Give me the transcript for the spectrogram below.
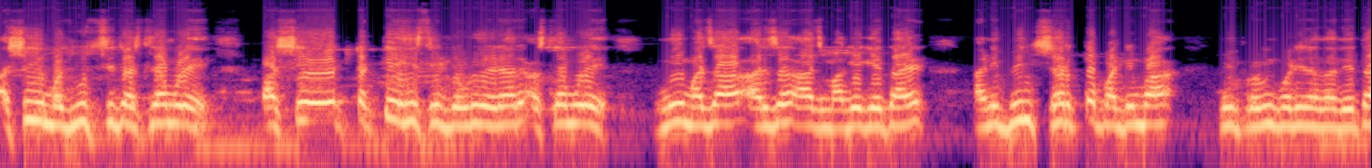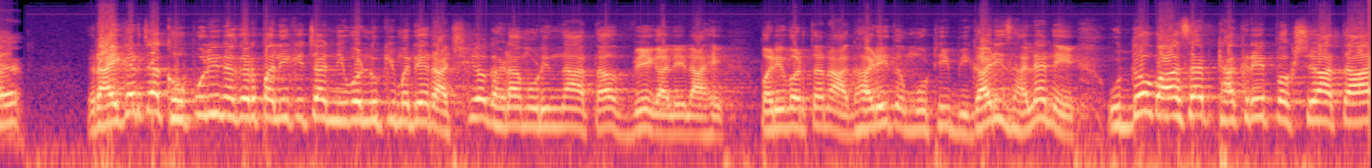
अशी ही मजबूत सीट असल्यामुळे पाचशे एक टक्के ही सीट निवडून येणार असल्यामुळे मी माझा अर्ज आज मागे घेत आहे. आणि बिनशर्त पाठिंबा मी प्रवीण पाटील यांना देत आहे. रायगडच्या खोपोली नगरपालिकेच्या निवडणुकीमध्ये राजकीय घडामोडींना आता वेग आलेला आहे. परिवर्तन आघाडीत मोठी बिघाडी झाल्याने उद्धव बाळासाहेब ठाकरे पक्ष आता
